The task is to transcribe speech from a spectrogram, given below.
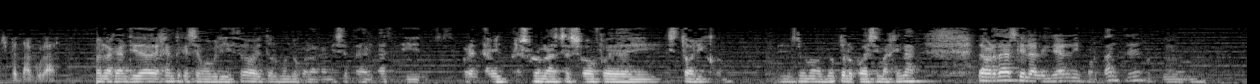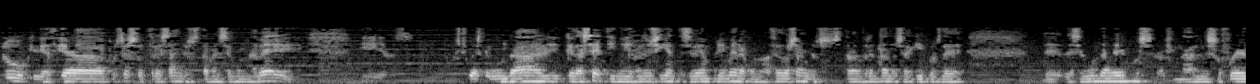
espectacular La cantidad de gente que se movilizó y todo el mundo con la camiseta del Nasti, 40.000 personas, eso fue histórico. ¿no? Eso no, no te lo puedes imaginar. La verdad es que la alegría era importante, ¿eh? porque un club que hacía, pues eso, tres años estaba en segunda B y, y sube a segunda A y queda séptimo y el año siguiente se ve en primera cuando hace dos años estaba enfrentándose a equipos de, de, de segunda B, pues al final eso fue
